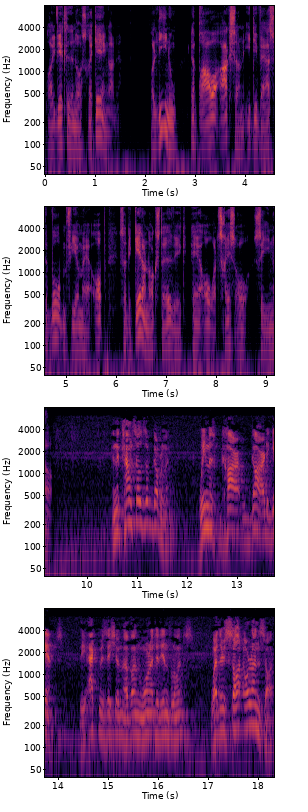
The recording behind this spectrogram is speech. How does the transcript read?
og i virkeligheden også regeringerne. Og lige nu, der brager aktierne i diverse våbenfirmaer op, så det gælder nok stadigvæk her over 60 år senere. In the councils of government, we must guard against the acquisition of unwarranted influence, whether sought or unsought,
